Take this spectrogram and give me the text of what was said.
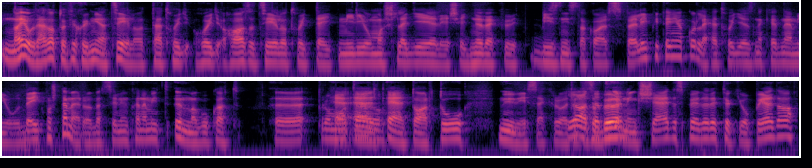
Na jó, de hát attól függ, hogy mi a célod. Tehát, hogy, hogy ha az a célod, hogy te itt milliómos legyél, és egy növekvő bizniszt akarsz felépíteni, akkor lehet, hogy ez neked nem jó. De itt most nem erről beszélünk, hanem itt önmagukat el, eltartó művészekről. Ja, tehát, ez a Burning ilyen... Shed, ez például egy tök jó példa,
